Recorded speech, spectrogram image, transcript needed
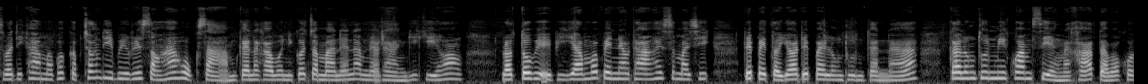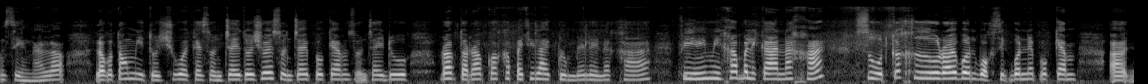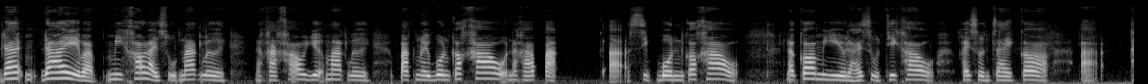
สวัสดีค่ะ มาพบกับช่องดีบีริส2563กันนะคะ วันนี้ก็จะมาแนะนำแนวทางยี่กีห้องลอตโต้ VIP ย้ำว่าเป็นแนวทางให้สมาชิกได้ไปต่อยอดได้ไปลงทุนกันนะ การลงทุนมีความเสี่ยงนะคะ แต่ว่าความเสี่ยงนั้นแล้วเราก็ต้องมีตัวช่วยใครสนใจตัวช่วยสนใจโปรแกรมสนใจดู รอบต่อรอบก็เข้าไปที่ไลน์กลุ่มได้เลยนะคะ ฟรีไม่มีค่าบริการนะคะ สูตรก็คือร้อยบนบวก10บบนในโปรแกรมได้ได้แบบมีเข้าหลายสูตรมากเลยนะคะ เข้าเยอะมากเลย ปักหน่วยบนก็เข้านะคะ ปัก สิบบนก็เข้า แล้วก็มีอยู่หลายสูตรที่เข้า ใครสนใจก็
